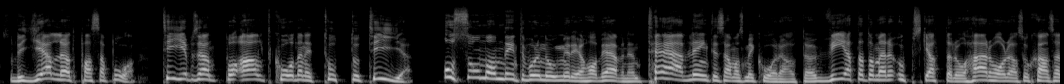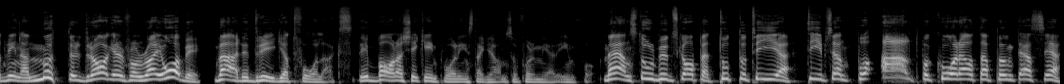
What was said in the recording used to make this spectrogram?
Så det gäller att passa på. 10% på allt, koden är TOTO10. Och som om det inte vore nog med det har vi även en tävling tillsammans med K-Rauta. Vet att de är uppskattade och här har du alltså chans att vinna en mutterdragare från Ryobi. Värde dryga två lax. Det är bara att kika in på vår Instagram så får du mer info. Men storbudskapet, Toto10, 10% på allt på krauta.se.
